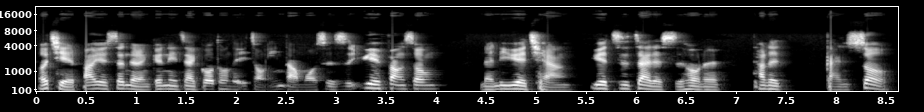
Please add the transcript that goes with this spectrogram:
而且八月生的人跟内在沟通的一种引导模式是越放松，能力越强，越自在的时候呢，他的感受、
